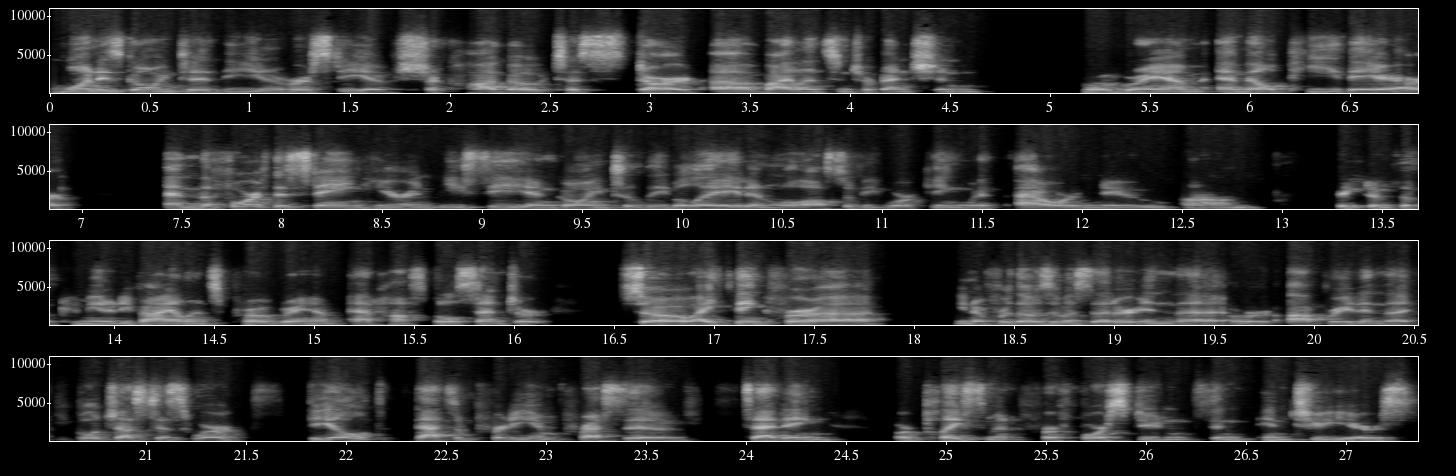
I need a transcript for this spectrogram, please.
One is going to the University of Chicago to start a violence intervention program, MLP, there. And the fourth is staying here in DC and going to legal aid, and will also be working with our new um, Victims of Community Violence program at Hospital Center. So I think for uh, you know, for those of us that are in the or operate in the equal justice work field, that's a pretty impressive setting or placement for four students in, in two years.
